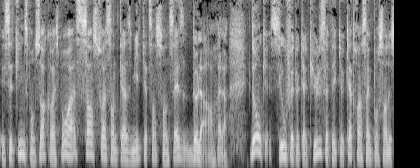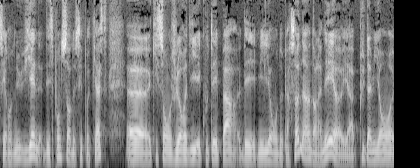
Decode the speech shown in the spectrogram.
Et cette ligne sponsor correspond à 175 476 dollars. Voilà. Donc si vous faites le calcul, ça fait que 85% de ces revenus viennent des sponsors de ces podcasts, euh, qui sont, je le redis, écoutés par des millions de personnes hein, dans l'année. il y a plus d'un million.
